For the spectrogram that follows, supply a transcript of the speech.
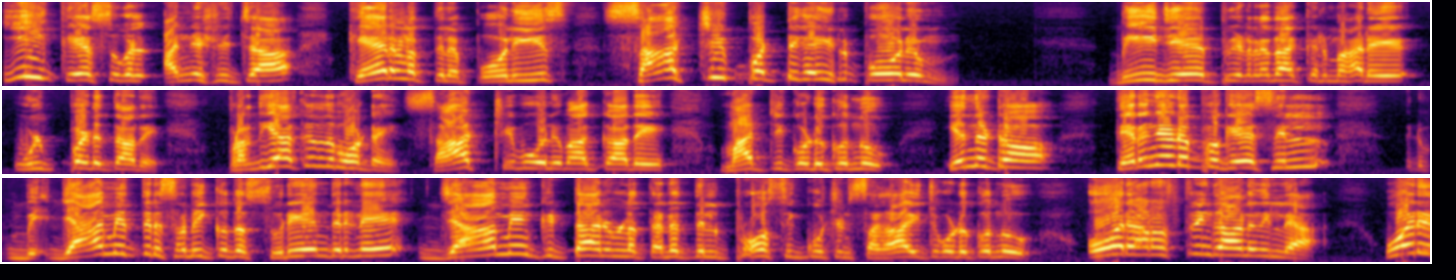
ഈ കേസുകൾ അന്വേഷിച്ച കേരളത്തിലെ പോലീസ് സാക്ഷിപ്പട്ടികയിൽ പോലും ബി ജെ പിയുടെ നേതാക്കന്മാരെ ഉൾപ്പെടുത്താതെ പ്രതിയാക്കുന്നത് പോട്ടെ സാക്ഷി പോലുമാക്കാതെ മാറ്റിക്കൊടുക്കുന്നു. എന്നിട്ടോ തിരഞ്ഞെടുപ്പ് കേസിൽ ജാമ്യത്തിന് ശ്രമിക്കുന്ന സുരേന്ദ്രനെ ജാമ്യം കിട്ടാനുള്ള തരത്തിൽ പ്രോസിക്യൂഷൻ സഹായിച്ചു കൊടുക്കുന്നു. ഒരറസ്റ്റും കാണുന്നില്ല ഒരു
